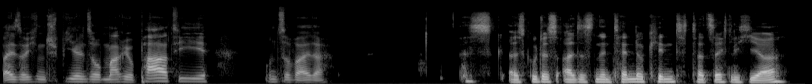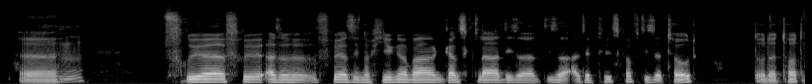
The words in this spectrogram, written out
Bei solchen Spielen, so Mario Party und so weiter. Als, als gutes altes Nintendo-Kind tatsächlich ja. Äh, Mhm. Früher, früher, also früher, als ich noch jünger war, ganz klar dieser, dieser alte Pilzkopf, dieser Toad oder Todd,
